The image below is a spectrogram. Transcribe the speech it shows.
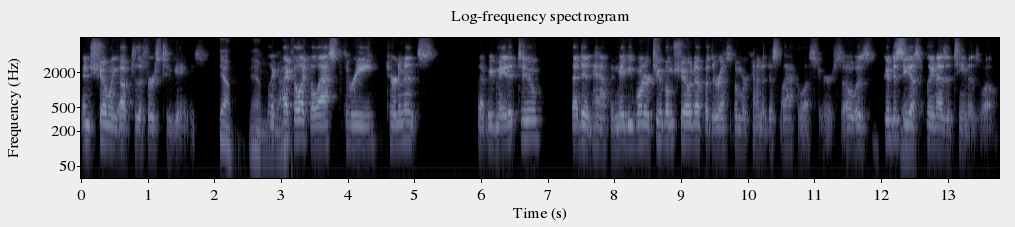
and showing up to the first two games. yeah. Yeah. Mm. Like I feel like the last three tournaments that we've made it to, that didn't happen. Maybe one or two of them showed up, but the rest of them were kind of just lackluster. So it was good to see Yeah. us playing as a team as well.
